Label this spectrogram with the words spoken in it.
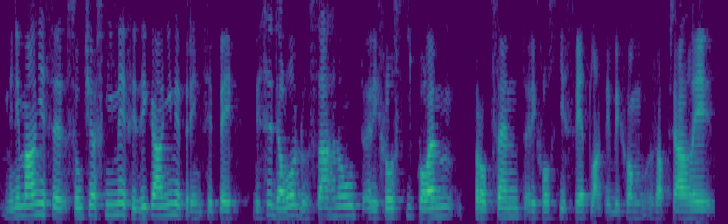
minimálně se současnými fyzikálními principy by se dalo dosáhnout rychlostí kolem procent rychlosti světla, kdybychom zapřáhli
